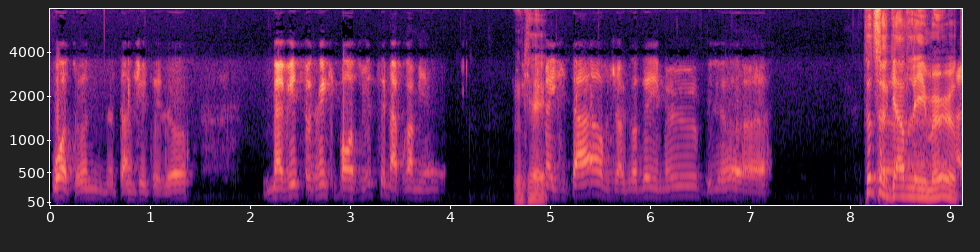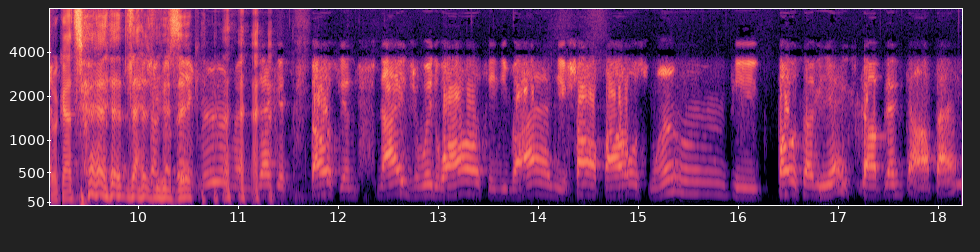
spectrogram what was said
trois tonnes le temps que j'étais là. Ma vie, c'est un train qui passe vite, c'est ma première. OK. J'ai pris ma guitare, j'ai regardé les murs, puis là... euh, Toi, tu regardes les murs, toi, quand tu fais de la je musique. les murs, me disant qu'est-ce qui se passe? Il y a une fenêtre, jouer dehors, c'est l'hiver, les chars passent, ouin, puis passe rien, c'est en pleine campagne,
